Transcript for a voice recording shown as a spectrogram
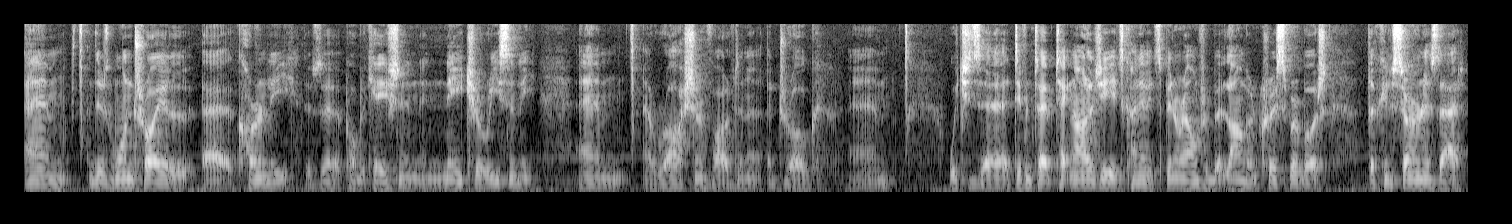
um, there's one trial uh, currently, there's a publication in, in Nature recently, um, uh, Roche involved in a, a drug. Um, which is a different type of technology. It's kind of it's been around for a bit longer and CRISPR, but the concern is that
